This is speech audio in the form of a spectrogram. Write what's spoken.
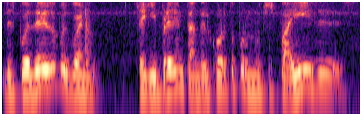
Después de eso, pues bueno, seguí presentando el corto por muchos países,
